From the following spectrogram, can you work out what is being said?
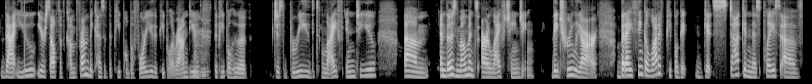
that you yourself have come from because of the people before you, the people around you, mm-hmm. the people who have just breathed life into you. Um, and those moments are life changing. They truly are. But I think a lot of people get get stuck in this place of,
